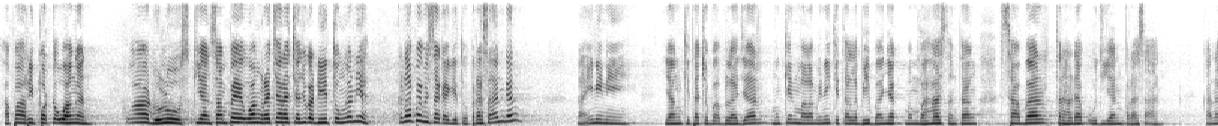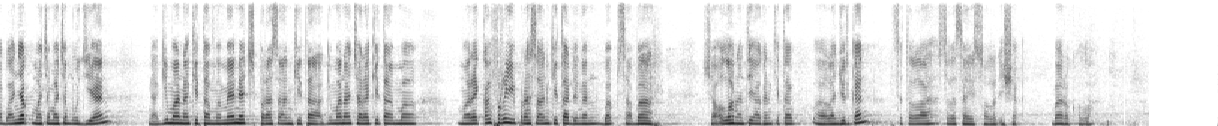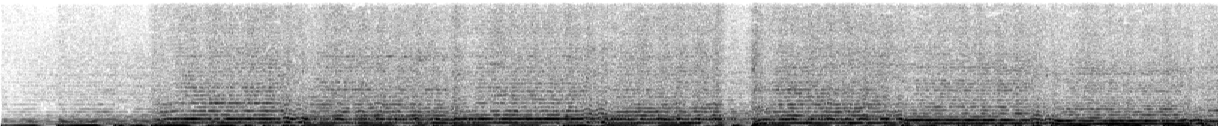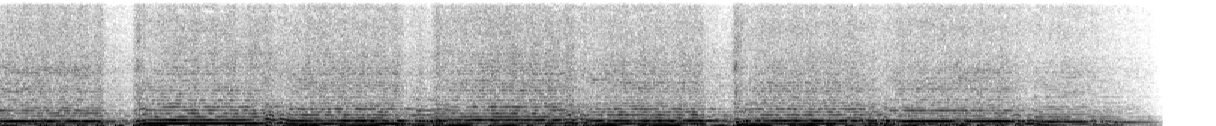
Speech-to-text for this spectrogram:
apa report keuangan. Wah dulu sekian sampai uang receh-receh juga dihitung kan ya. Kenapa bisa kayak gitu? Perasaan kan? Nah ini nih yang kita coba belajar. Mungkin malam ini kita lebih banyak membahas tentang sabar terhadap ujian perasaan. Karena banyak macam-macam ujian. Nah, gimana kita memanage perasaan kita? Gimana cara kita me merecovery perasaan kita dengan bab sabar? Insya Allah nanti akan kita uh, lanjutkan setelah selesai sholat isya. Barakallah.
